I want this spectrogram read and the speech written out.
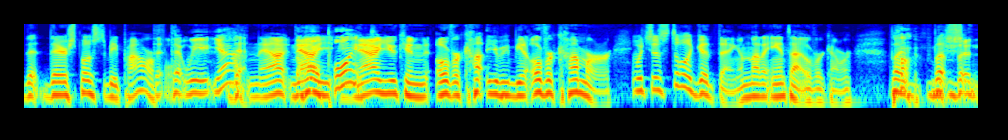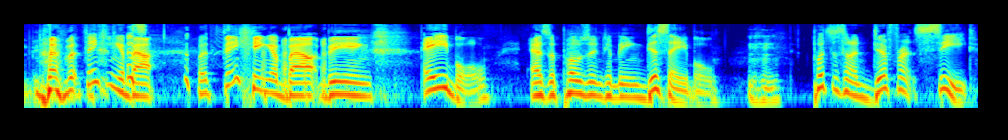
that they're supposed to be powerful. that we- yeah. That now, The now, you- point. now you can overcome. You can be an overcomer, which is still a good thing. I'm not an anti-overcomer, but Oh, but, but but but thinking about but thinking about being able as opposed to being disabled Mm-hmm. puts us in a different seat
